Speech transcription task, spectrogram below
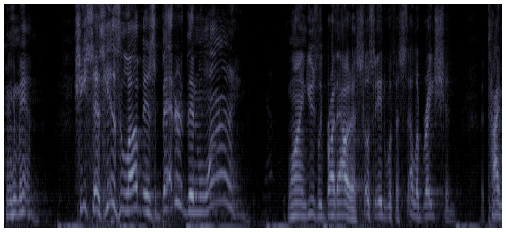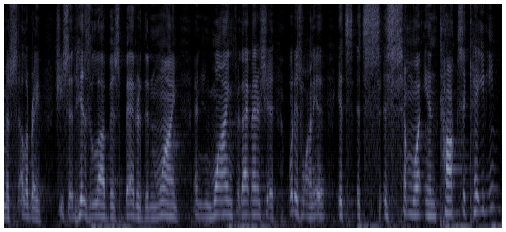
good. Wow. Amen. She says his love is better than wine. Wine usually brought out associated with a celebration, a time of celebrating. She said his love is better than wine, and wine, for that matter, she, said, what is wine? It's, it's, it's somewhat intoxicating.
